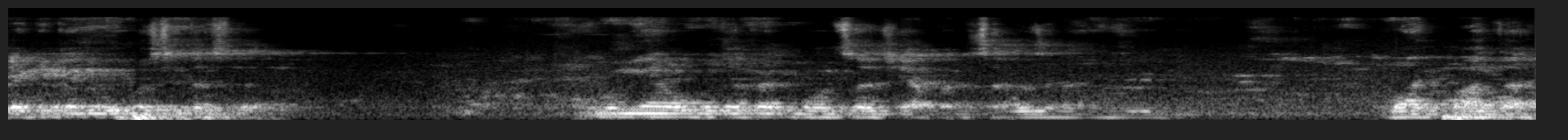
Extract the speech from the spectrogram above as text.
या ठिकाणी उपस्थित असतात. म्हणून या उपजाकाठ महोत्सवाची आपण सर्वजण वाट पाहता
